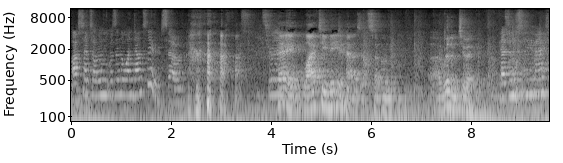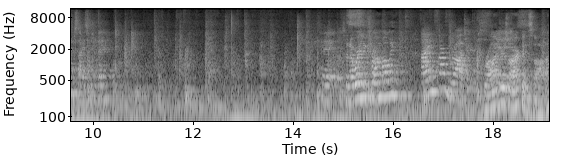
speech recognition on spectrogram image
Last time someone was in the one downstairs, so it's really hey, live TV, it has its own uh, rhythm to it. Guys, I'm just gonna get my exercise in today. Okay, let's So now where are you from, Molly? I'm from Rogers. Rogers, Arkansas.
